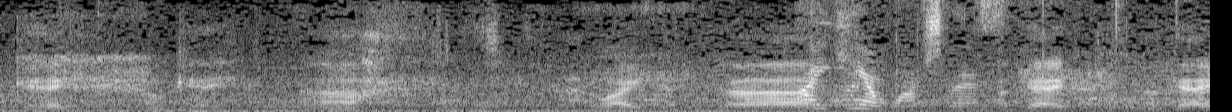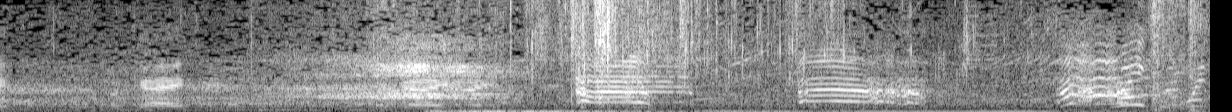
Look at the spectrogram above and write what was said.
Okay, okay. Uh, how do I? Uh, I can't watch this. Okay, okay, okay, okay. Ah! Ah! Mike, what,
